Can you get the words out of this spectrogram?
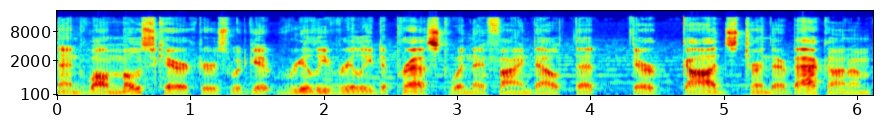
And while most characters would get really, really depressed when they find out that their gods turn their back on them,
